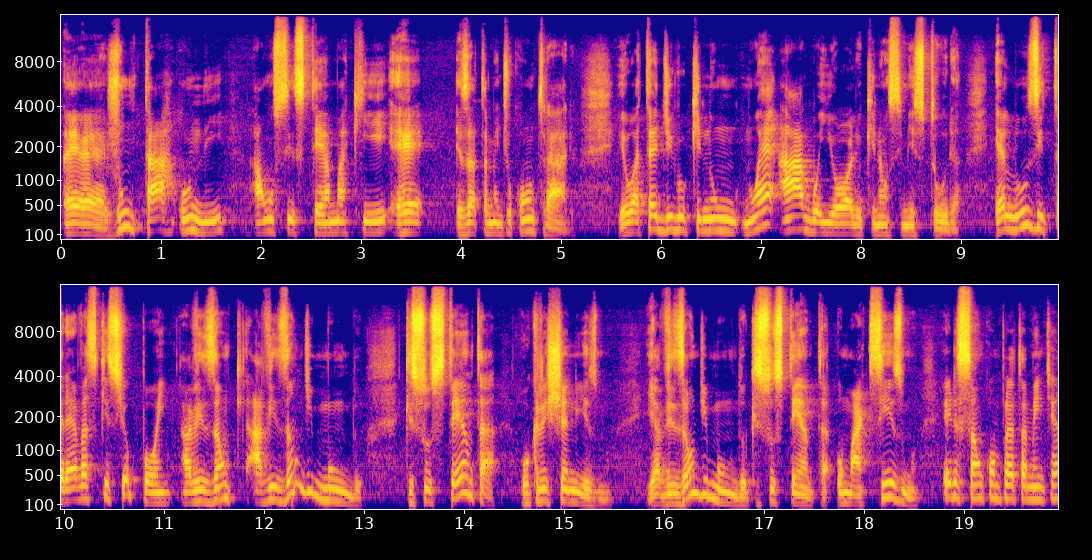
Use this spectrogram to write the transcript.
é, juntar, unir a um sistema que é exatamente o contrário. Eu até digo que não, não é água e óleo que não se mistura, é luz e trevas que se opõem. A visão, a visão de mundo que sustenta o cristianismo e a visão de mundo que sustenta o marxismo, eles são completamente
